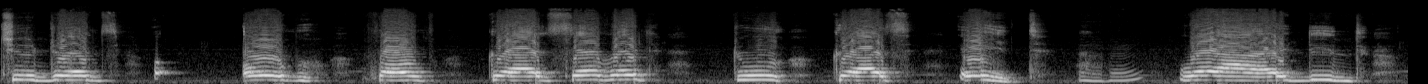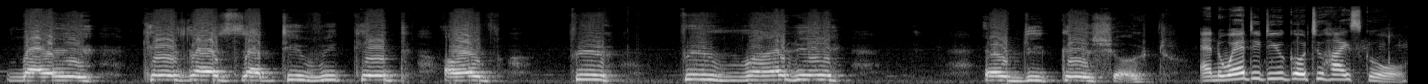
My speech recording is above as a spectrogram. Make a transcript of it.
Children's Home from class 7 to class 8 mm-hmm. where I did my Kenya certificate of pri- primary education. And where did you go to high school?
